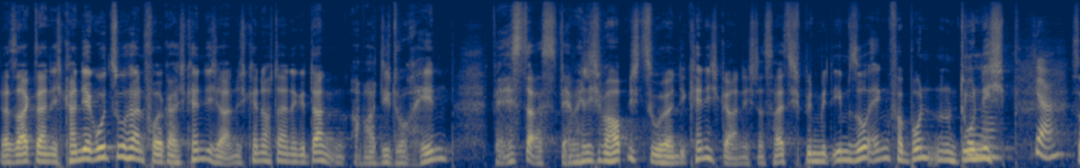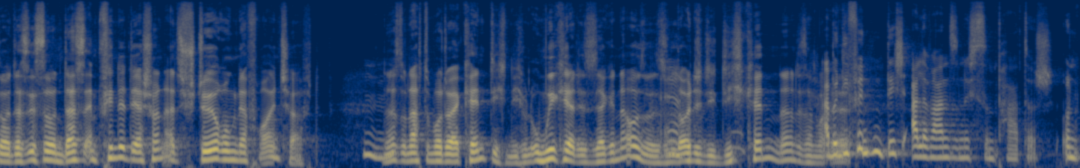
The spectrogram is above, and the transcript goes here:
der sagt dann, ich kann dir gut zuhören, Volker, ich kenne dich ja und ich kenne auch deine Gedanken. Aber die Doreen, wer ist das? Der will ich überhaupt nicht zuhören, die kenne ich gar nicht. Das heißt, ich bin mit ihm so eng verbunden und du Genau. nicht. Ja. So, das ist so, und das empfindet er schon als Störung der Freundschaft. Ne, so nach dem Motto, er kennt dich nicht. Und umgekehrt ist es ja genauso. Das sind Ja. Leute, die dich kennen. Ne? Das wir Aber die alle. finden dich alle wahnsinnig sympathisch und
